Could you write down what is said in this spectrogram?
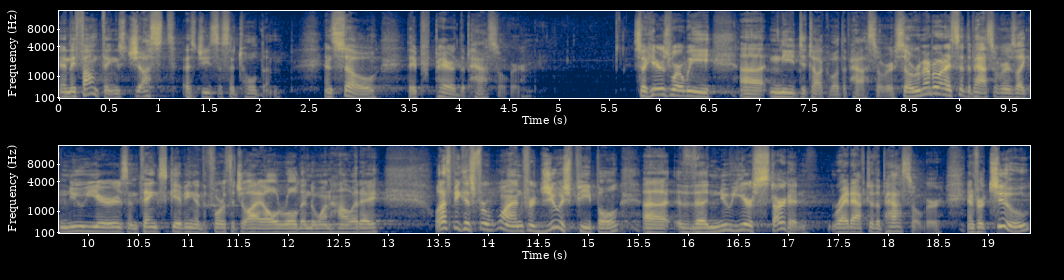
and they found things just as Jesus had told them. And so they prepared the Passover. So here's where we uh, need to talk about the Passover. So remember when I said the Passover is like New Year's and Thanksgiving and the 4th of July all rolled into one holiday? Well, that's because, for one, for Jewish people, uh, the new year started right after the Passover. And for two,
